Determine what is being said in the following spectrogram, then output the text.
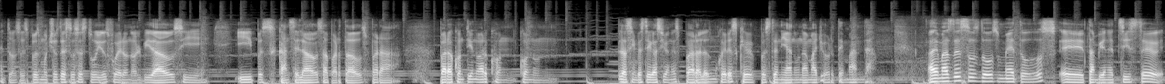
Entonces pues muchos de estos estudios fueron olvidados y, pues cancelados, apartados para, para continuar con, las investigaciones para las mujeres que pues tenían una mayor demanda. Además de estos dos métodos, eh, también existe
